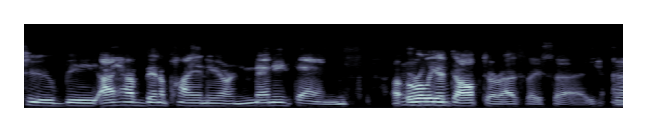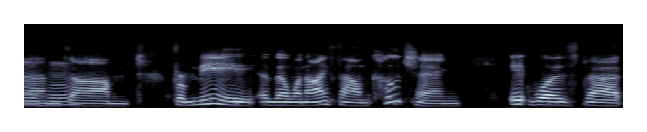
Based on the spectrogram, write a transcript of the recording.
to be. I have been a pioneer in many things, an mm-hmm. early adopter, as they say, mm-hmm. and um, for me, and then when I found coaching, it was that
